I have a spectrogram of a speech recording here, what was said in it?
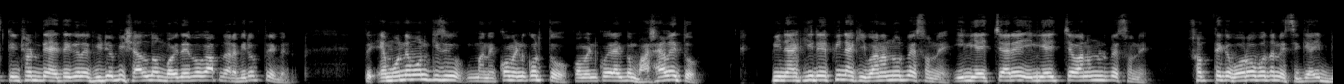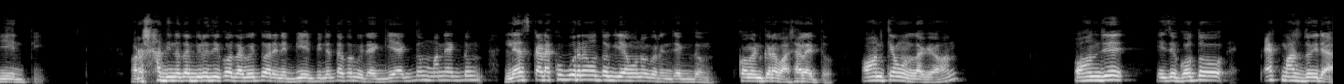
স্ক্রিনশট দেখাইতে গেলে ভিডিও বিশাল লম্বা হয়ে যাবে আপনারা বিরক্ত হইবেন। তো এমন এমন কিছু মানে কমেন্ট করতো কমেন্ট করে একদম ভাষা লাইতো। পিনাকিরে পিনাকি বানানোর পেছনে ইলিয়াইচারে ইলিয়াইচা বানানোর পেছনে সব থেকে বড় অবদান হয়েছে গিয়ে এই বিএনপি ওরা স্বাধীনতা বিরোধী কথা কইতে পারেনি বিএনপি নেতা কর্মীরা গিয়ে একদম মানে একদম লেজ কাটা কুকুরের মতো গিয়া মনে করেন যে একদম কমেন্ট করে ভাষা লাইতো। অহন কেমন লাগে অহন? অহন যে এই যে গত এক মাস ধইরা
